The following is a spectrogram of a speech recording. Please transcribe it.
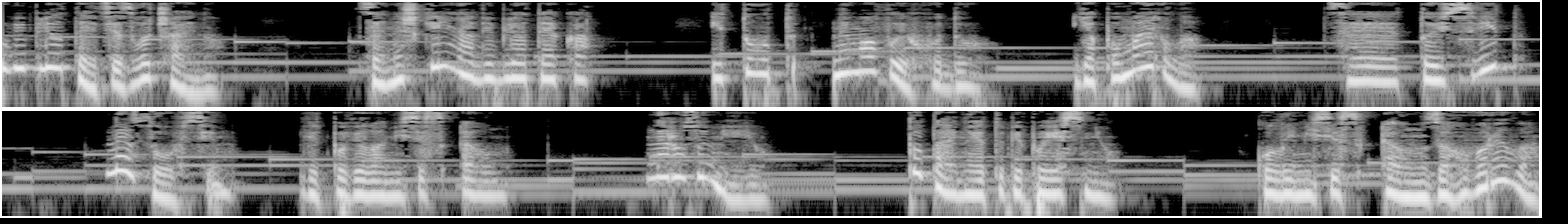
У бібліотеці, звичайно. Це не шкільна бібліотека, і тут нема виходу. Я померла? Це той світ? Не зовсім, відповіла місіс Елм. Не розумію. То дайно я тобі поясню. Коли місіс Елм заговорила,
